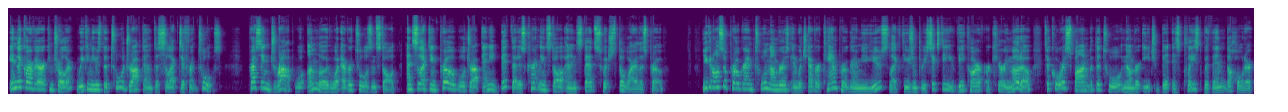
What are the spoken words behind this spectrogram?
In the Carvera controller, we can use the tool dropdown to select different tools. Pressing drop will unload whatever tool is installed, and selecting probe will drop any bit that is currently installed and instead switch to the wireless probe. You can also program tool numbers in whichever CAM program you use, like Fusion 360, VCarve, or Kiri:Moto, to correspond with the tool number each bit is placed within the holder,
